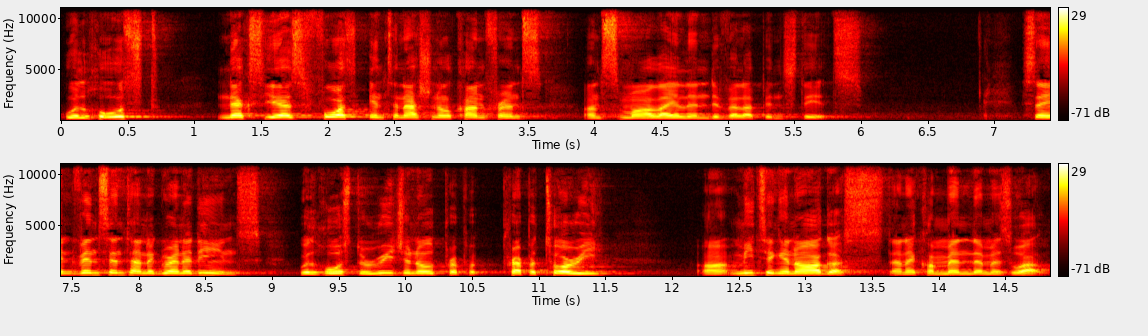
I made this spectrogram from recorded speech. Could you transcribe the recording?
who will host next year's fourth international conference on small island developing states. St. Vincent and the Grenadines will host a regional preparatory uh, meeting in August, and I commend them as well.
